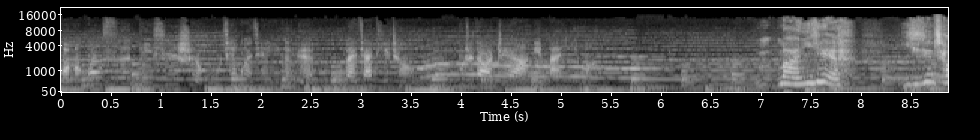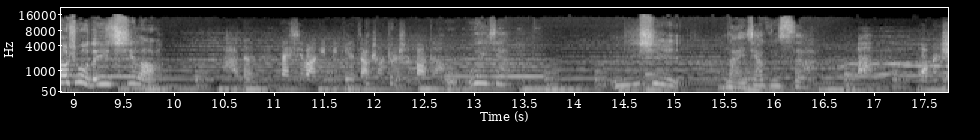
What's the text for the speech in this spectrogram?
我们公司底薪是五千块钱一个月，外加提成，不知道这样您满意吗？满意，已经超出我的预期了。希望您明天早上准时报到。我问一下，您是哪一家公司啊？啊，我们是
